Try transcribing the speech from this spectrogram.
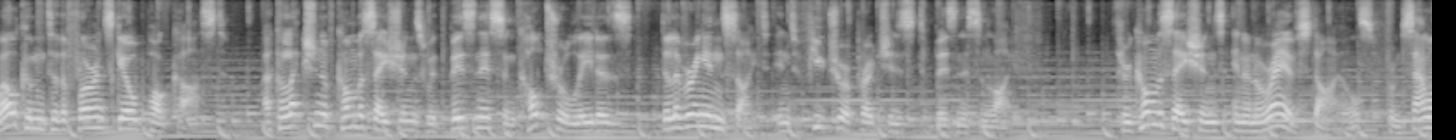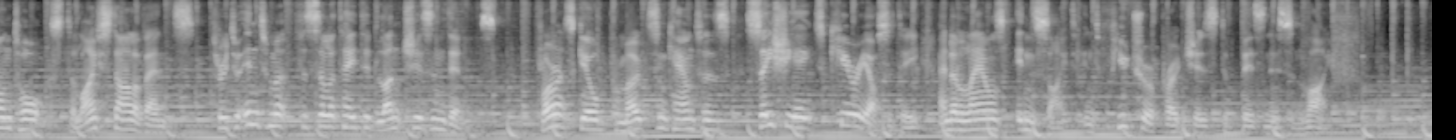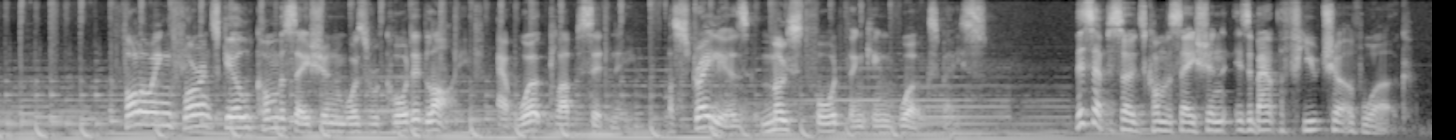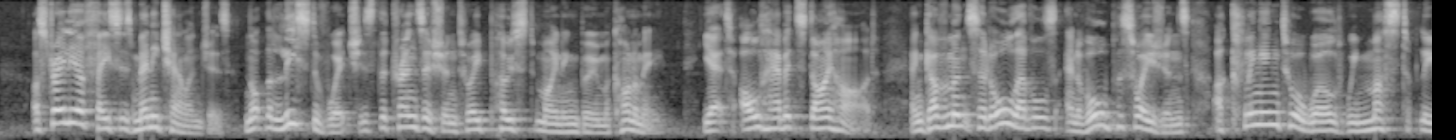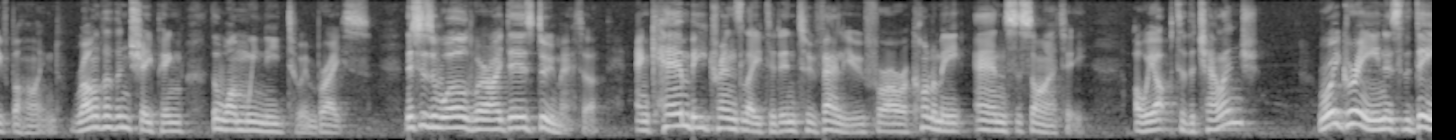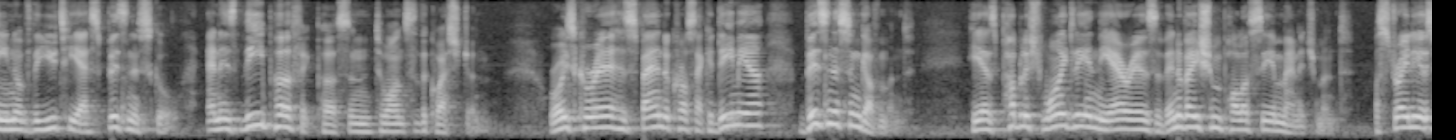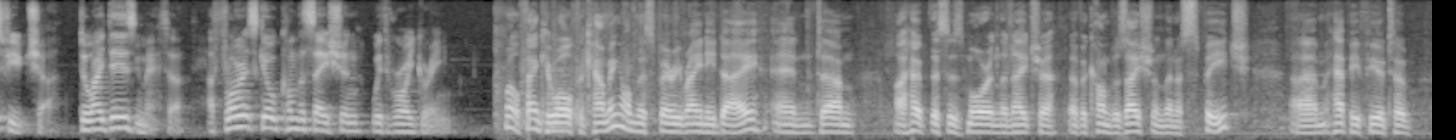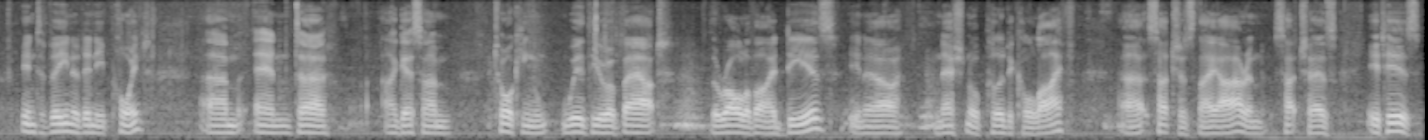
Welcome to the Florence Guild podcast, a collection of conversations with business and cultural leaders delivering insight into future approaches to business and life. Through conversations in an array of styles, from salon talks to lifestyle events, through to intimate facilitated lunches and dinners, Florence Guild promotes encounters, satiates curiosity, and allows insight into future approaches to business and life following Florence Guild conversation was recorded live at Work Club Sydney, Australia's most forward thinking workspace. This episode's conversation is about the future of work. Australia faces many challenges, not the least of which is the transition to a post mining boom economy. Yet old habits die hard, and governments at all levels and of all persuasions are clinging to a world we must leave behind, rather than shaping the one we need to embrace. This is a world where ideas do matter and can be translated into value for our economy and society. Are we up to the challenge? Roy Green is the Dean of the UTS Business School and is the perfect person to answer the question. Roy's career has spanned across academia, business, and government. He has published widely in the areas of innovation policy and management. Australia's future. Do ideas matter? A Florence Guild conversation with Roy Green. Well, thank you all for coming on this very rainy day, and um, I hope this is more in the nature of a conversation than a speech. Um, happy for you to intervene at any point. Um, and uh, I guess I'm talking with you about the role of ideas in our national political life uh, such as they are and such as it is.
